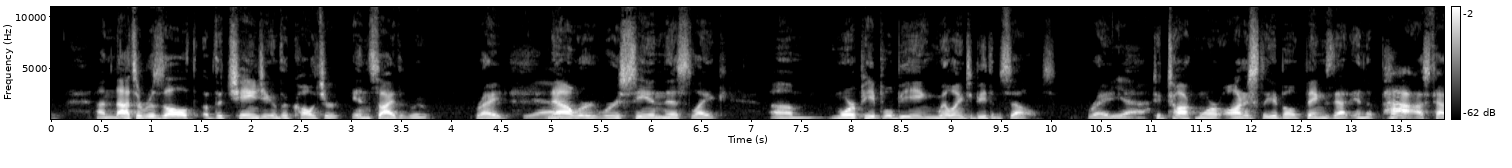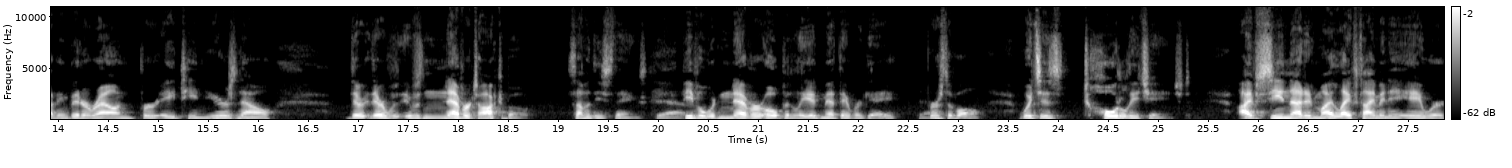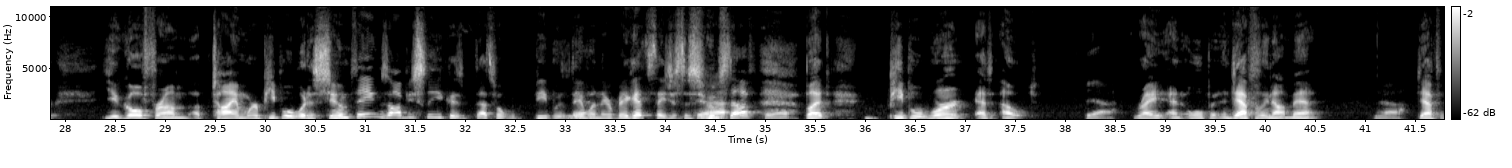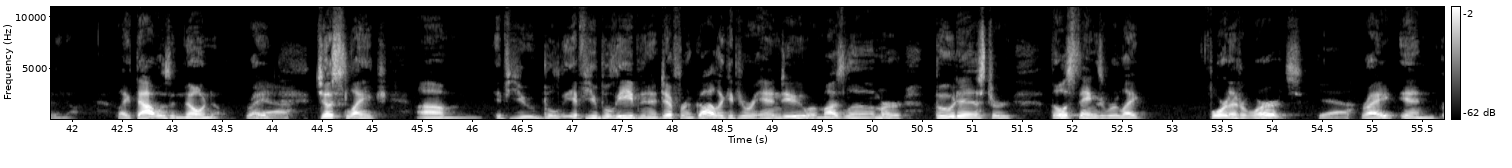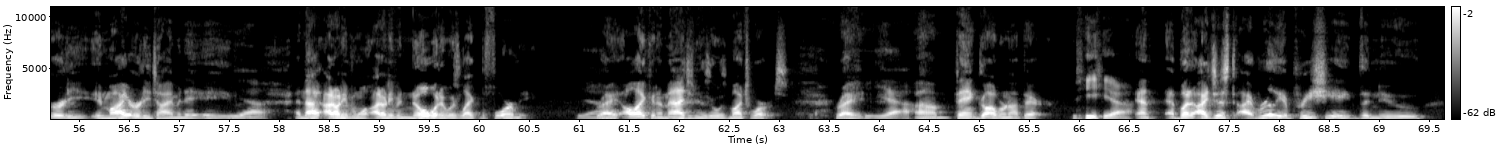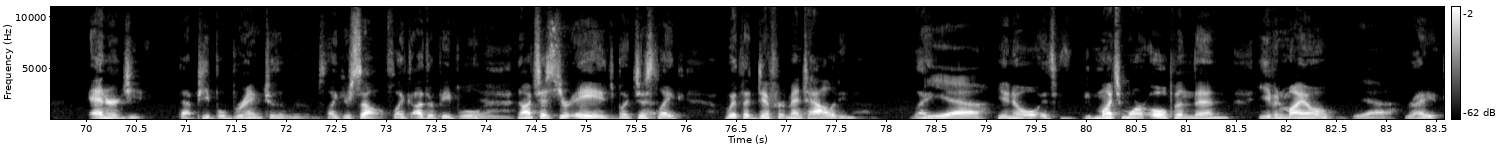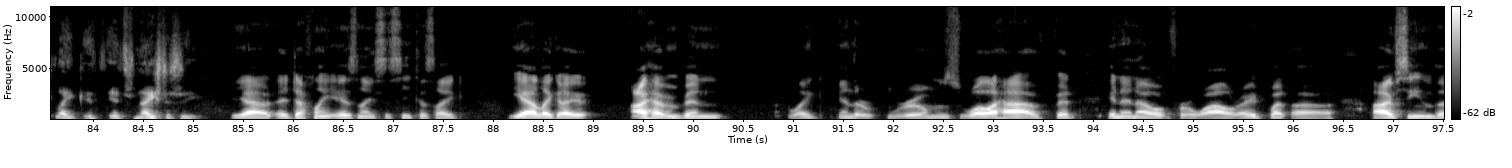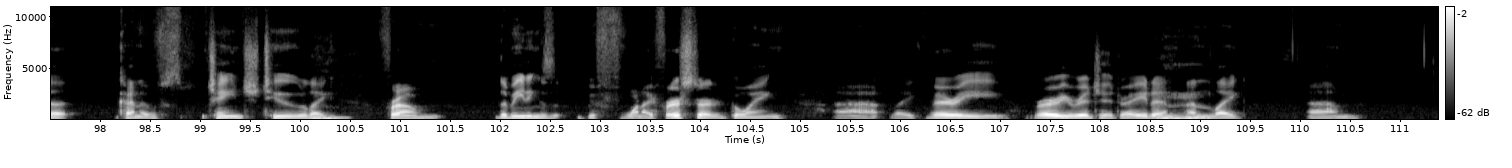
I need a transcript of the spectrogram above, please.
And that's a result of the changing of the culture inside the room, right? yeah Now we're we're seeing this like um, more people being willing to be themselves, right? yeah To talk more honestly about things that in the past, having been around for 18 years now, there there was it was never talked about some of these things. yeah People would never openly admit they were gay, Yeah. first of all, which is totally changed. I've seen that in my lifetime in AA where you go from a time where people would assume things, obviously, because that's what people did Yeah. when they were bigots. They just assume Yeah. stuff. yeah But people weren't as out, yeah right, and open. And definitely not men. yeah Definitely not. Like that was a no no, right? yeah just like um, if you bel if you believed in a different god, like if you were Hindu or Muslim or Buddhist or those things were like four letter words, yeah right? In early in my early time in AA, even. yeah and that I don't even I don't even know what it was like before me, yeah right? All I can imagine is it was much worse, right? yeah Um, thank God we're not there. yeah And but I just I really appreciate the new energy that people bring to the rooms, like yourself, like other people yeah not just your age, but just like with a different mentality, man. Like, yeah you know, it's much more open than even my own, yeah right? Like, it's, it's nice to see. Yeah, it definitely is nice to see because, like, yeah, like I, I haven't been like in the rooms. Well, I have, but in and out for a while, right? But uh, I've seen the kind of change too. Like Mhm. from the meetings bef- when I first started going, uh, like very very rigid, right? And Mhm. and like, um,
